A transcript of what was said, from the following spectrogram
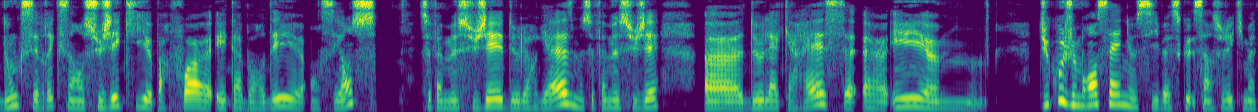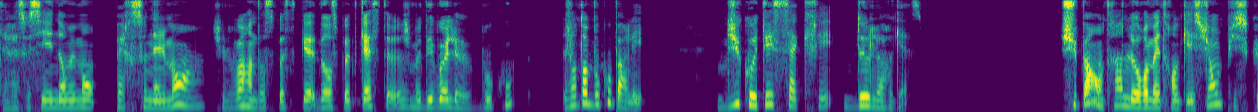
donc c'est vrai que c'est un sujet qui parfois est abordé en séance, ce fameux sujet de l'orgasme, ce fameux sujet de la caresse et du coup, je me renseigne aussi parce que c'est un sujet qui m'intéresse aussi énormément personnellement. Hein. Tu le vois hein, dans, ce podcast, je me dévoile beaucoup. J'entends beaucoup parler du côté sacré de l'orgasme. Je suis pas en train de le remettre en question puisque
